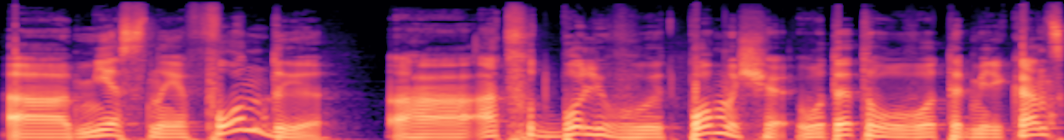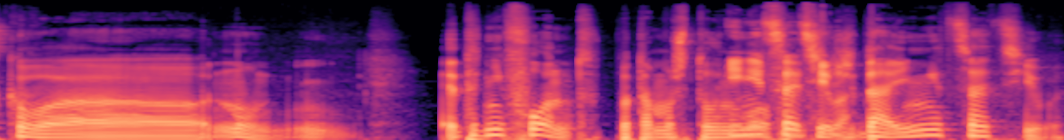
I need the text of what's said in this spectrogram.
а, местные фонды а, отфутболивают помощь вот этого вот американского, ну, это не фонд, потому что у него... Инициатива. Да, инициативы.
